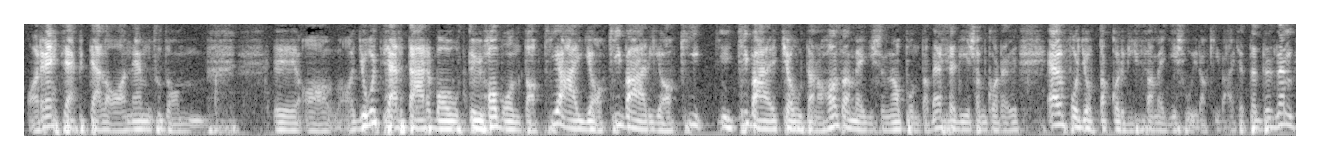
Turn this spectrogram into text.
a recepttel, a nem tudom, a, a gyógyszertárba ott ő havonta kiállja, kivárja, ki, ki- kiváltja, utána hazamegy, és naponta beszedi, és amikor elfogyott, akkor visszamegy, és újra kiváltja. Tehát ez nem...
